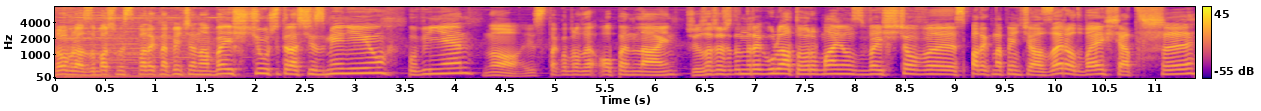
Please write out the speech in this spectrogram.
Dobra, zobaczmy spadek napięcia na wejściu, czy teraz się zmienił? Powinien? No, jest tak naprawdę open line, czyli oznacza, że ten regulator mając wejściowy spadek napięcia 0,23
